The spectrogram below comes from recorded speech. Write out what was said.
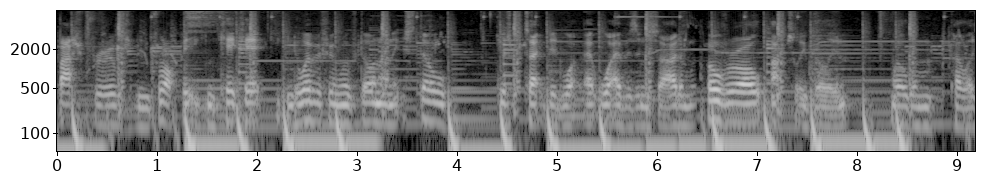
bash proof, you can drop it, you can kick it, you can do everything we've done and it's still just protected whatever's inside and overall absolutely brilliant. Well done Peli.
